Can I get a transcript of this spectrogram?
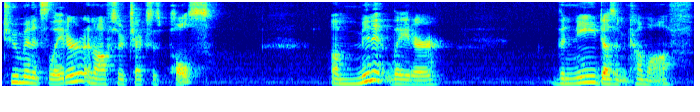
two minutes later, an officer checks his pulse. A minute later, the knee doesn't come off.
